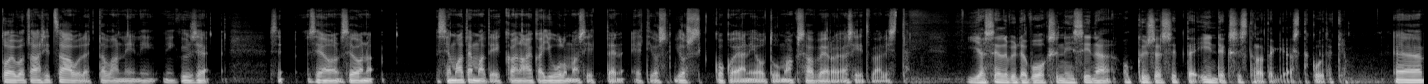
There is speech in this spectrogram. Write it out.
toivotaan sitten saavutettavan, niin, niin, niin kyllä se, se, se, on, se on se matematiikka on aika julma sitten, että jos, jos koko ajan joutuu maksaa veroja siitä välistä. Ja selvyyden vuoksi, niin siinä on kyse sitten indeksistrategiasta kuitenkin. Öö,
